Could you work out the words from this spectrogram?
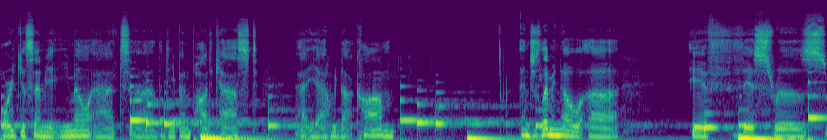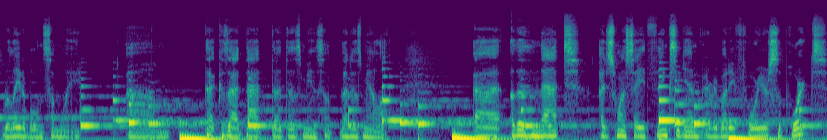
or you can send me an email at uh, the deep end podcast at yahoo.com and just let me know uh, if this was relatable in some way. Um, that because that that that does mean some that does mean a lot. Uh, other than that, I just want to say thanks again, everybody, for your support,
